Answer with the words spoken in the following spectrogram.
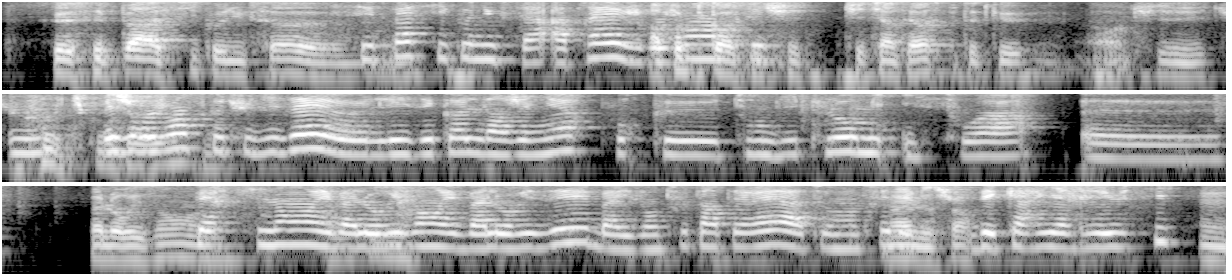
parce que c'est pas si connu que ça. c'est pas si connu que ça. Après, je rejoins quand ce que tu t'y intéresses, peut-être que tu, tu, Mm. tu Mais je rejoins ce que tu disais, les écoles d'ingénieurs, pour que ton diplôme il soit euh, Valorisant. euh. pertinent et valorisant et valorisé, bah, ils ont tout intérêt à te montrer Ouais, des, carrières réussies. Mm.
